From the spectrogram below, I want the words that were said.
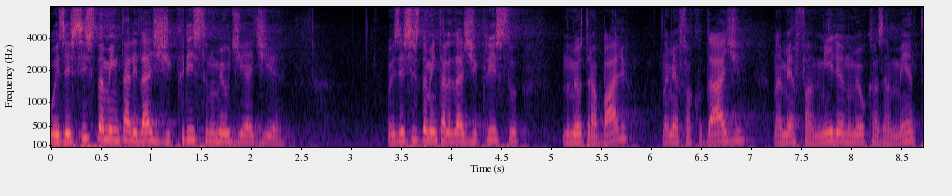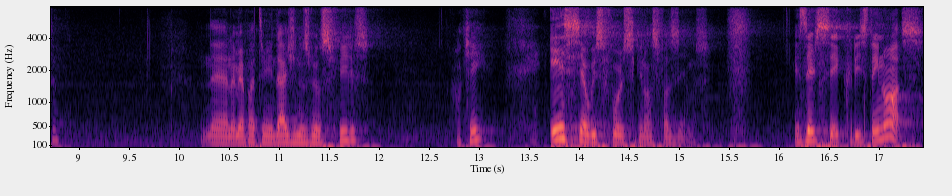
o exercício da mentalidade de Cristo no meu dia a dia. O exercício da mentalidade de Cristo no meu trabalho, na minha faculdade, na minha família, no meu casamento, né, na minha paternidade, nos meus filhos. Ok? Esse é o esforço que nós fazemos. Exercer Cristo em nós.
